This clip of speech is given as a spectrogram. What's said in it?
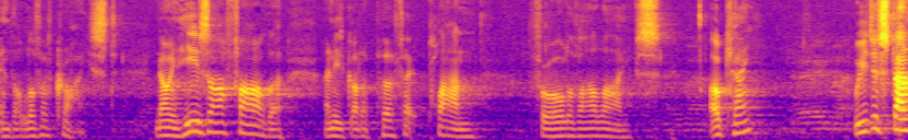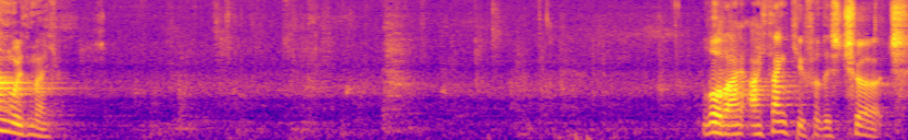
in the love of Christ, knowing He's our Father and He's got a perfect plan for all of our lives. Okay? Will you just stand with me? Lord, I, I thank you for this church.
